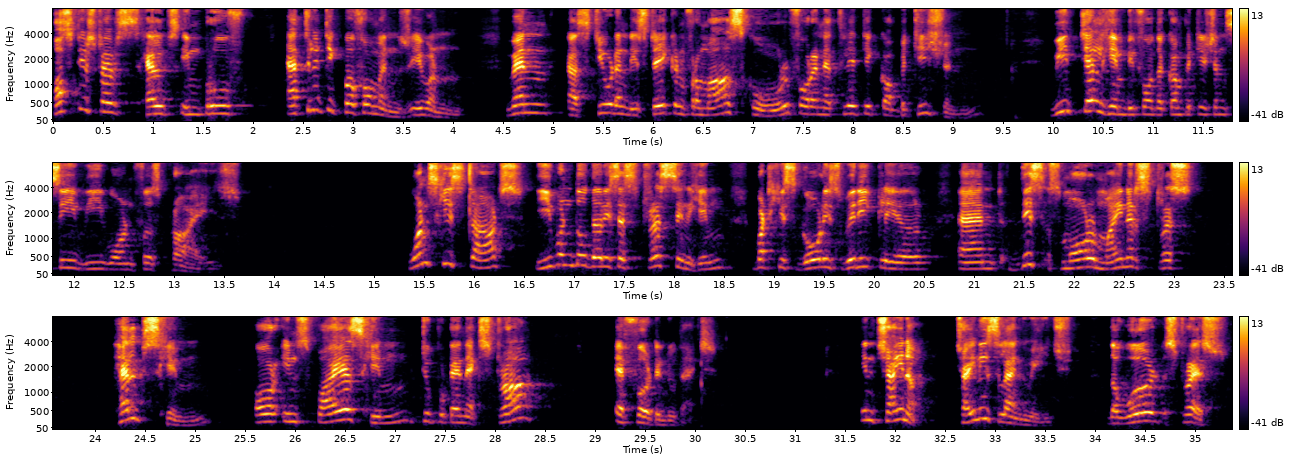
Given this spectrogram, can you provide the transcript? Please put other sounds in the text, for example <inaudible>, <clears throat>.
Positive stress helps improve athletic performance even when a student is taken from our school for an athletic competition, we tell him before the competition, see, we won first prize. Once he starts, even though there is a stress in him, but his goal is very clear and this small minor stress helps him or inspires him to put an extra effort into that. In China, Chinese language, the word stress,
